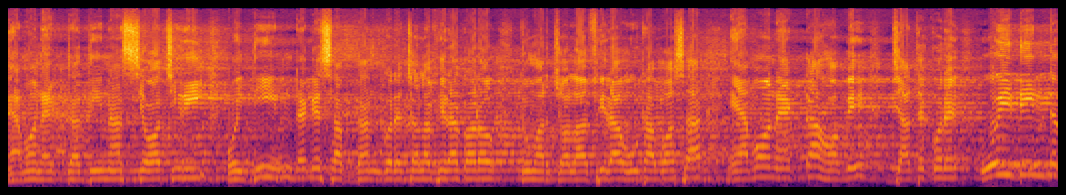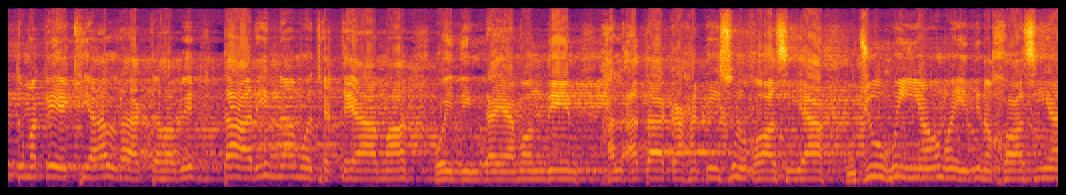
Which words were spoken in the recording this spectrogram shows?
এমন একটা দিন আসছে অচিরি, ওই দিনটাকে সাবধান করে চলাফেরা করো। তোমার চলাফেরা, উঠা বসা এমন একটা হবে যাতে করে ওই দিনটা তোমাকে খেয়াল রাখতে হবে। তারই নাম হচ্ছে কেয়ামাত। ওই দিনটা এমন দিন। হাল আতা কাহাদিসুল খাসিয়া উজু ওই দিন খাসিয়া।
